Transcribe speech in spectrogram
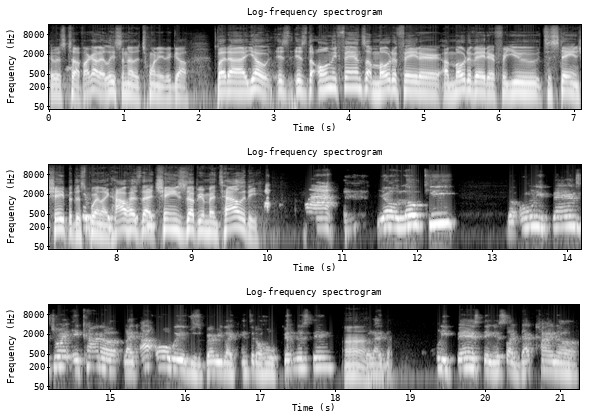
It was tough. I got at least another twenty to go. But uh, yo, is is the OnlyFans a motivator a motivator for you to stay in shape at this point? Like, how has that changed up your mentality? Yo, low key, the OnlyFans joint, it kind of like I always was very like into the whole fitness thing. Uh-huh. But like the OnlyFans thing, it's like that kind of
